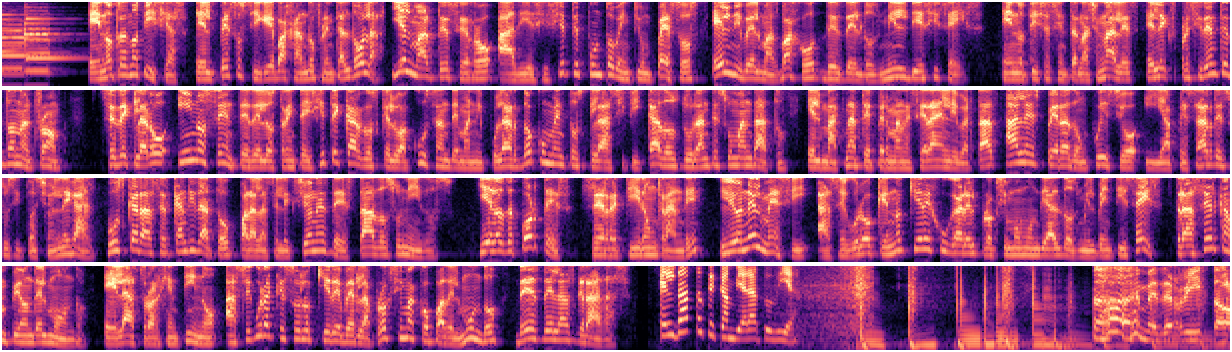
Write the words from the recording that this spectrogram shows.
En otras noticias, el peso sigue bajando frente al dólar y el martes cerró a 17.21 pesos, el nivel más bajo desde el 2016. En noticias internacionales, el expresidente Donald Trump se declaró inocente de los 37 cargos que lo acusan de manipular documentos clasificados durante su mandato. El magnate permanecerá en libertad a la espera de un juicio y a pesar de su situación legal, buscará ser candidato para las elecciones de Estados Unidos. Y en los deportes, ¿se retira un grande? Lionel Messi aseguró que no quiere jugar el próximo Mundial 2026, tras ser campeón del mundo. El astro argentino asegura que solo quiere ver la próxima Copa del Mundo desde las gradas. El dato que cambiará tu día. ¡Ay, me derrito!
